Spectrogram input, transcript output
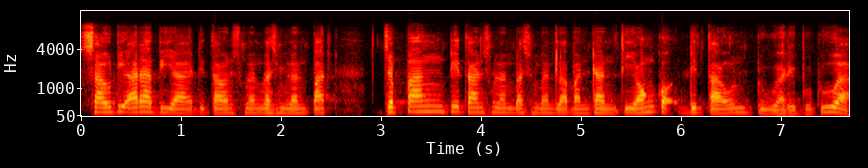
Saudi Arabia di tahun 1994, Jepang di tahun 1998 dan Tiongkok di tahun 2002.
